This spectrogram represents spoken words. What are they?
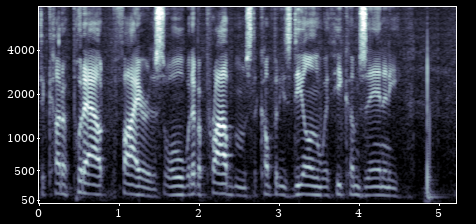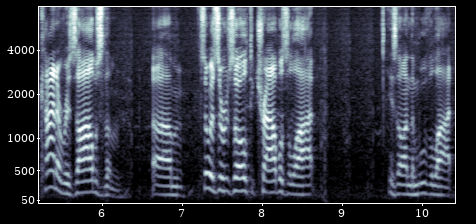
to kind of put out fires or whatever problems the company's dealing with. He comes in and he kind of resolves them. Um, so as a result, he travels a lot. He's on the move a lot.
